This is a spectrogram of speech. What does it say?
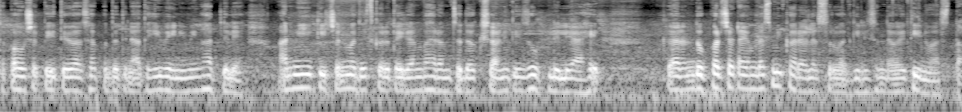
तर पाहू शकते इथे अशा पद्धतीने आता ही वेणी मी घातलेली आहे. आणि मी हे किचनमध्येच करते कारण बाहेर आमचं दक्ष आणि ते झोपलेले आहेत. कारण दुपारच्या टाईमलाच मी करायला सुरुवात केली संध्याकाळी तीन वाजता.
